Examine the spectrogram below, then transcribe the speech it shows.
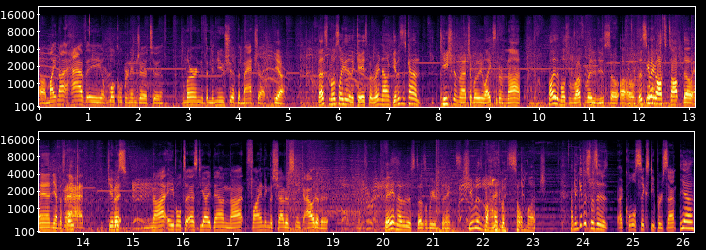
Uh, might not have a local Greninja to learn the minutia of the matchup. Yeah, that's most likely the case. But right now, Gibus is kind of teaching him the matchup whether he likes it or not. Probably the most rough way to do so. Uh oh, this is gonna go off the top though, and yeah, mistake. That Gibus not able to SDI down, not finding the shadow sneak out of it. Bayonetta just does weird things. She was behind by so much. I mean, Gibus was a, a cool 60%. Yeah,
